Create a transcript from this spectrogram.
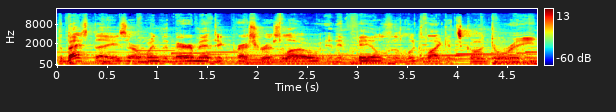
The best days are when the barometric pressure is low and it feels and looks like it's going to rain.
